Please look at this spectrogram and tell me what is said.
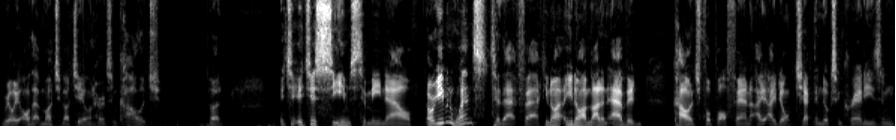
really all that much about Jalen Hurts in college, but it it just seems to me now, or even Wentz to that fact. You know, you know, I'm not an avid college football fan. I, I don't check the nooks and crannies and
